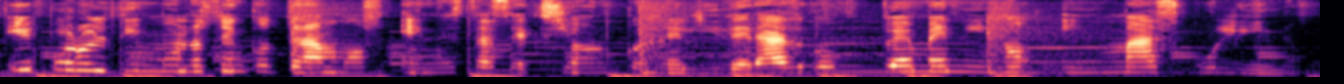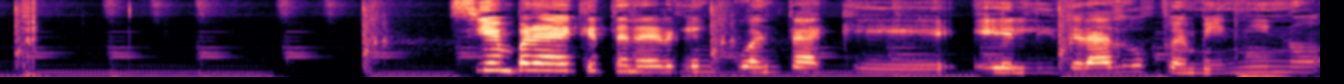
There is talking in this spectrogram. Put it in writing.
Y por último nos encontramos en esta sección con el liderazgo femenino y masculino. Siempre hay que tener en cuenta que el liderazgo femenino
